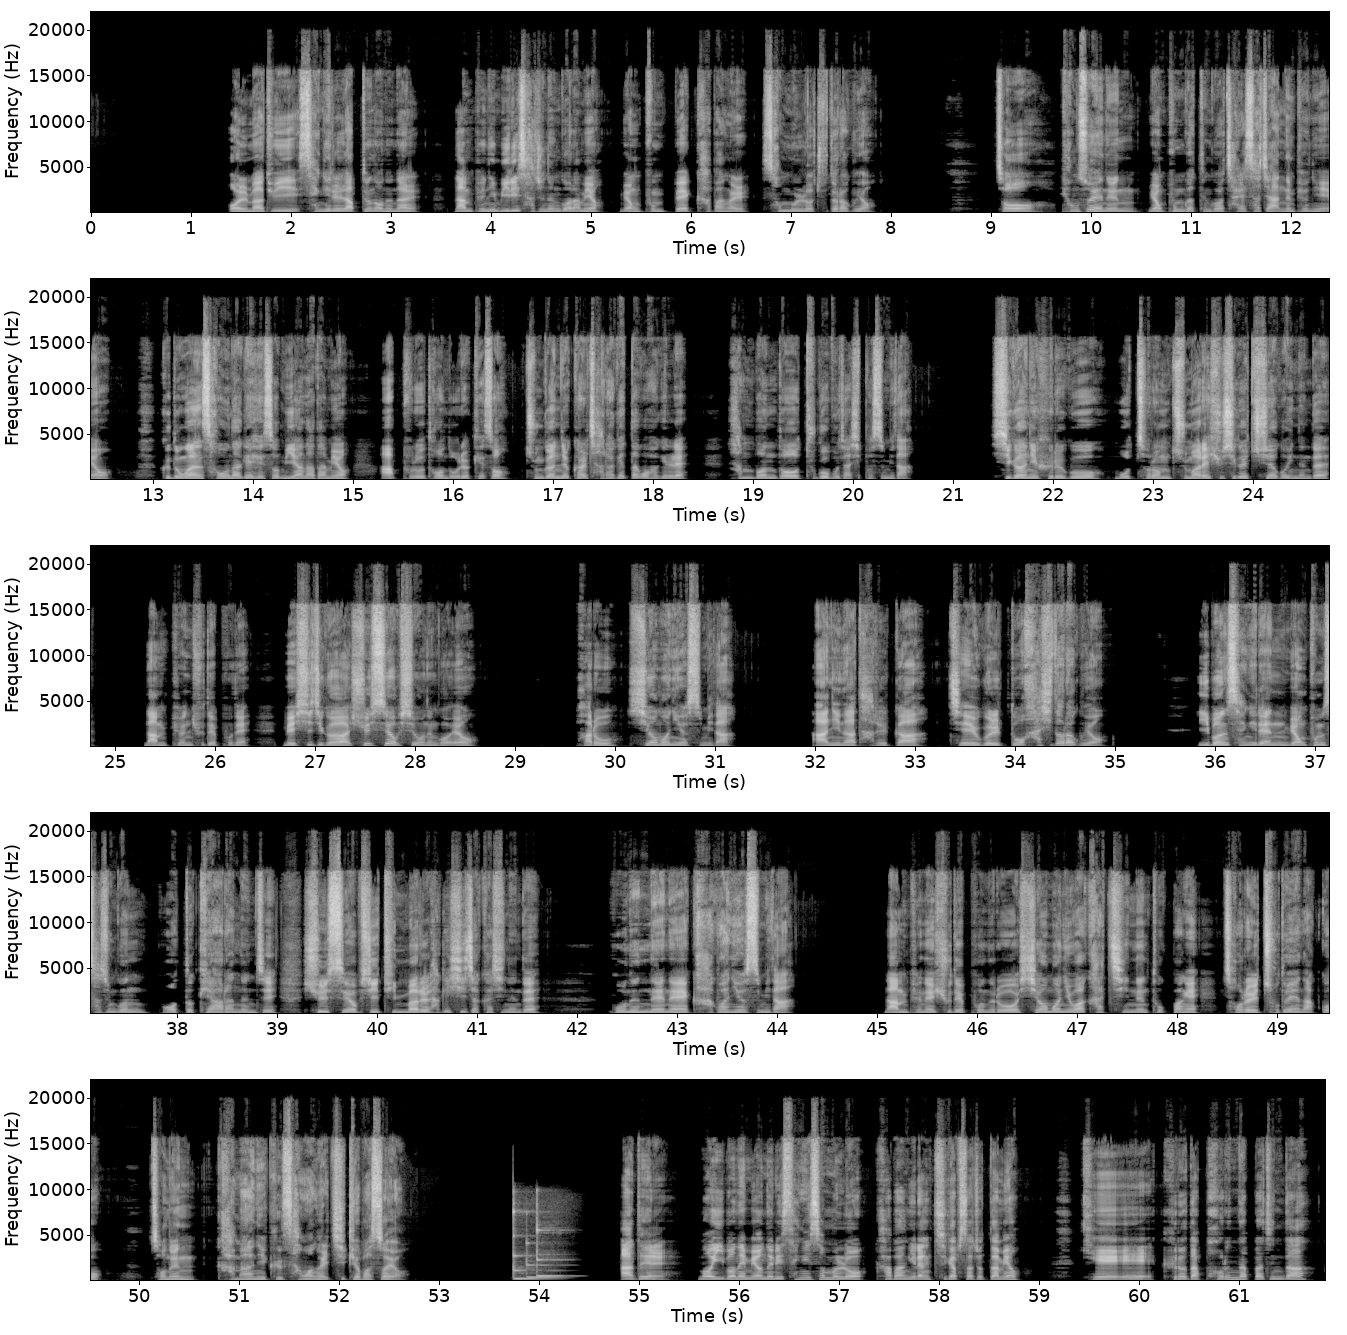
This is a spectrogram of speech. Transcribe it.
얼마 뒤 생일을 앞둔 어느 날 남편이 미리 사주는 거라며 명품백 가방을 선물로 주더라고요. 저 평소에는 명품 같은 거 잘 사지 않는 편이에요. 그동안 서운하게 해서 미안하다며 앞으로 더 노력해서 중간 역할 잘하겠다고 하길래 한 번 더 두고 보자 싶었습니다. 시간이 흐르고 모처럼 주말에 휴식을 취하고 있는데 남편 휴대폰에 메시지가 쉴 새 없이 오는 거예요. 바로 시어머니였습니다. 아니나 다를까 제 욕을 또 하시더라고요. 이번 생일엔 명품 사준 건 어떻게 알았는지 쉴 새 없이 뒷말을 하기 시작하시는데 보는 내내 가관이었습니다. 남편의 휴대폰으로 시어머니와 같이 있는 톡방에 저를 초대해 놨고 저는 가만히 그 상황을 지켜봤어요. 아들, 너 이번에 며느리 생일 선물로 가방이랑 지갑 사줬다며? 걔 그러다 버릇 나빠진다?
